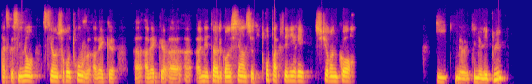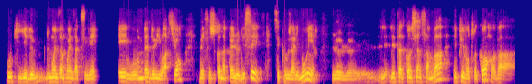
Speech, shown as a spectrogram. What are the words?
Parce que sinon, si on se retrouve avec, euh, euh, un état de conscience trop accéléré sur un corps qui, ne, l'est plus, ou qui est de, moins en moins accéléré, ou en baisse de vibration, ben c'est ce qu'on appelle le décès. C'est que vous allez mourir. L'état de conscience s'en va, et puis votre corps va,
